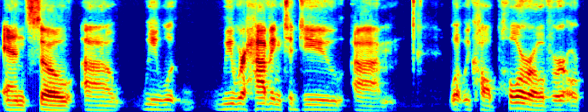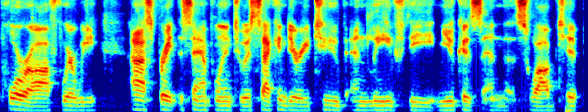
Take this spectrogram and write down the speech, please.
And so uh, we, we were having to do um, what we call pour over or pour off, where we aspirate the sample into a secondary tube and leave the mucus and the swab tip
